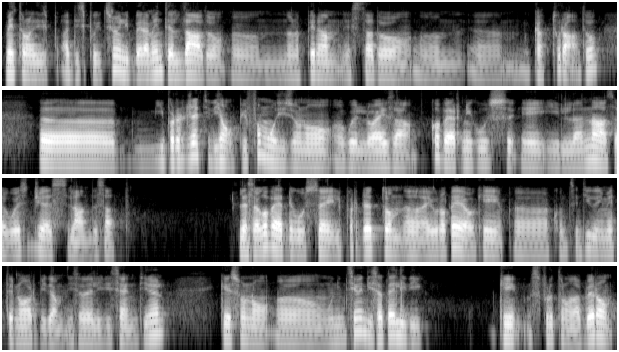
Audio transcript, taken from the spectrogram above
mettono a disp a disposizione liberamente il dato, uhm, non appena è stato, ehm, catturato, uhm, i progetti diciamo più famosi sono, uhm, quello ESA Copernicus e il NASA QSGS Landsat. L'ESA Copernicus è il progetto, uhm, europeo che, uhm, ha consentito di mettere in orbita i satelliti Sentinel, che sono, uhm, un insieme di satelliti che sfruttano davvero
